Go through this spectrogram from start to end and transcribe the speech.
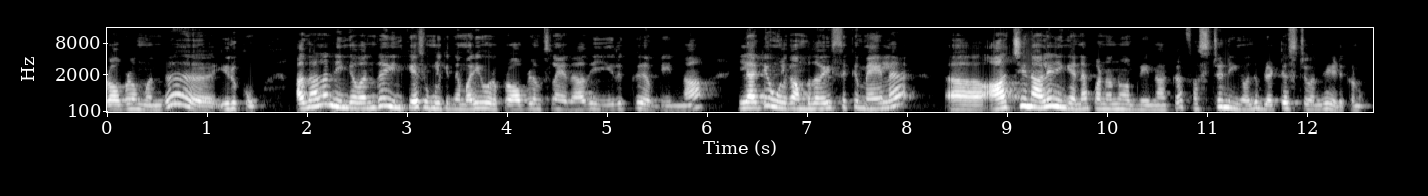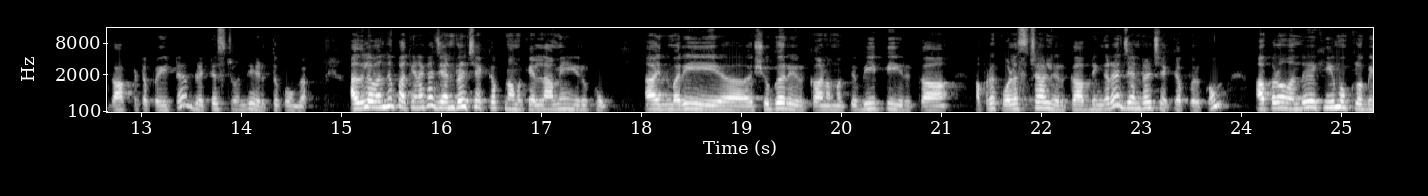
ப்ராப்ளம் வந்து இருக்கும். அதனால நீங்கள் வந்து இன்கேஸ் உங்களுக்கு இந்த மாதிரி ஒரு ப்ராப்ளம்ஸ்லாம் ஏதாவது இருக்குது அப்படின்னா இல்லாட்டி உங்களுக்கு ஐம்பது வயசுக்கு மேலே ஆச்சுனாலே நீங்கள் என்ன பண்ணணும் அப்படின்னாக்கா ஃபஸ்ட்டு நீங்கள் வந்து பிளட் டெஸ்ட் வந்து எடுக்கணும். டாக்டர்கிட்ட போயிட்டு பிளட் டெஸ்ட் வந்து எடுத்துக்கோங்க. அதில் வந்து பார்த்தீங்கன்னாக்கா ஜென்ரல் செக்கப் நமக்கு எல்லாமே இருக்கும். இந்த மாதிரி சுகர் இருக்கா நமக்கு பிபி இருக்கா அப்புறம் கொலஸ்ட்ரால் இருக்கா அப்படிங்கிற ஜென்ரல் செக்கப் இருக்கும். அப்புறம் வந்து ஹீமோக்ளோபின்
